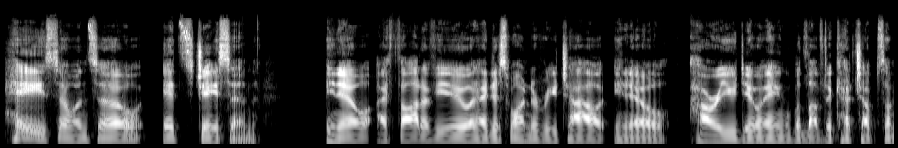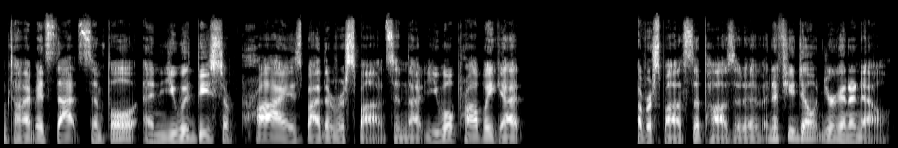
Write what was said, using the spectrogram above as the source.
hey, so and so, it's Jason. You know, I thought of you and I just wanted to reach out. You know, how are you doing? Would love to catch up sometime. It's that simple. And you would be surprised by the response in that you will probably get a response to positive. And if you don't, you're going to know.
